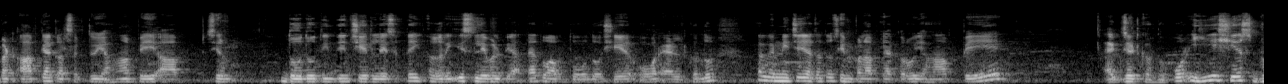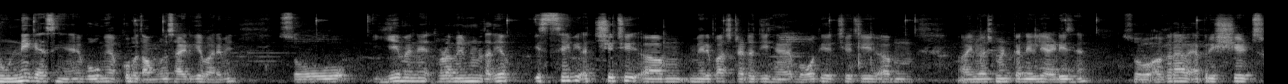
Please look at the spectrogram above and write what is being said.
बट आप क्या कर सकते हो यहाँ पे आप सिर्फ़ दो दो तीन तीन शेयर ले सकते हैं। अगर इस लेवल पे आता है तो आप दो दो शेयर और ऐड कर दो। अगर नीचे जाता है तो सिंपल आप क्या करो यहाँ पे एग्जिट कर दो। और ये शेयर्स ढूँढने कैसे हैं वो मैं आपको बताऊँगा साइड के बारे में। सो so, ये मैंने थोड़ा मैंने बता दिया। इससे भी अच्छी अच्छी मेरे पास स्ट्रेटजी है बहुत ही अच्छी अच्छी इन्वेस्टमेंट करने के लिए आइडियाज़ हैं। सो so, अगर आप अप्रिशिएट्स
